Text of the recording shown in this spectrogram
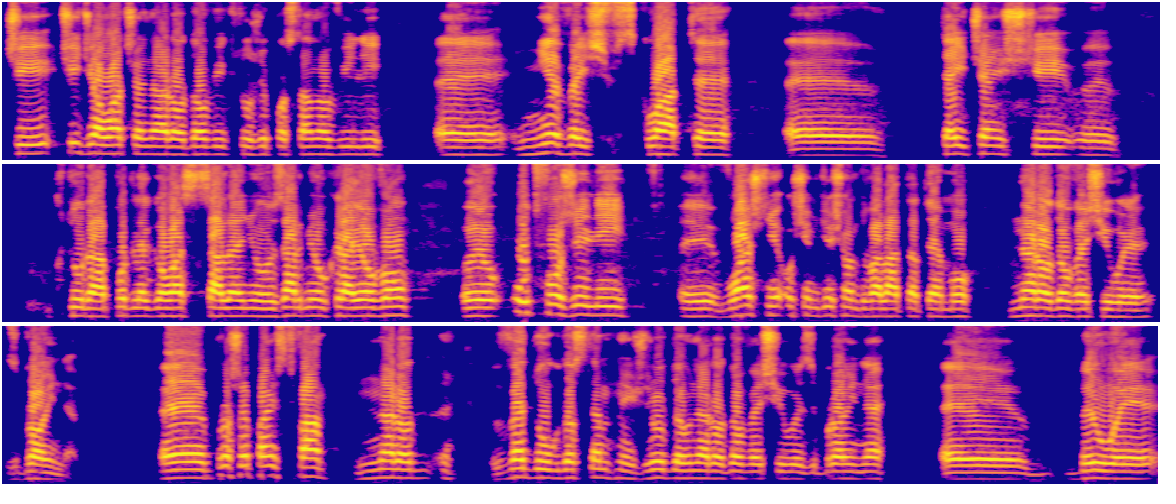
ci, ci działacze narodowi, którzy postanowili e, nie wejść w skład tej części, która podlegała scaleniu z Armią Krajową, utworzyli właśnie 82 lata temu Narodowe Siły Zbrojne. E, Proszę Państwa, narod, według dostępnych źródeł Narodowe Siły Zbrojne e, były e,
